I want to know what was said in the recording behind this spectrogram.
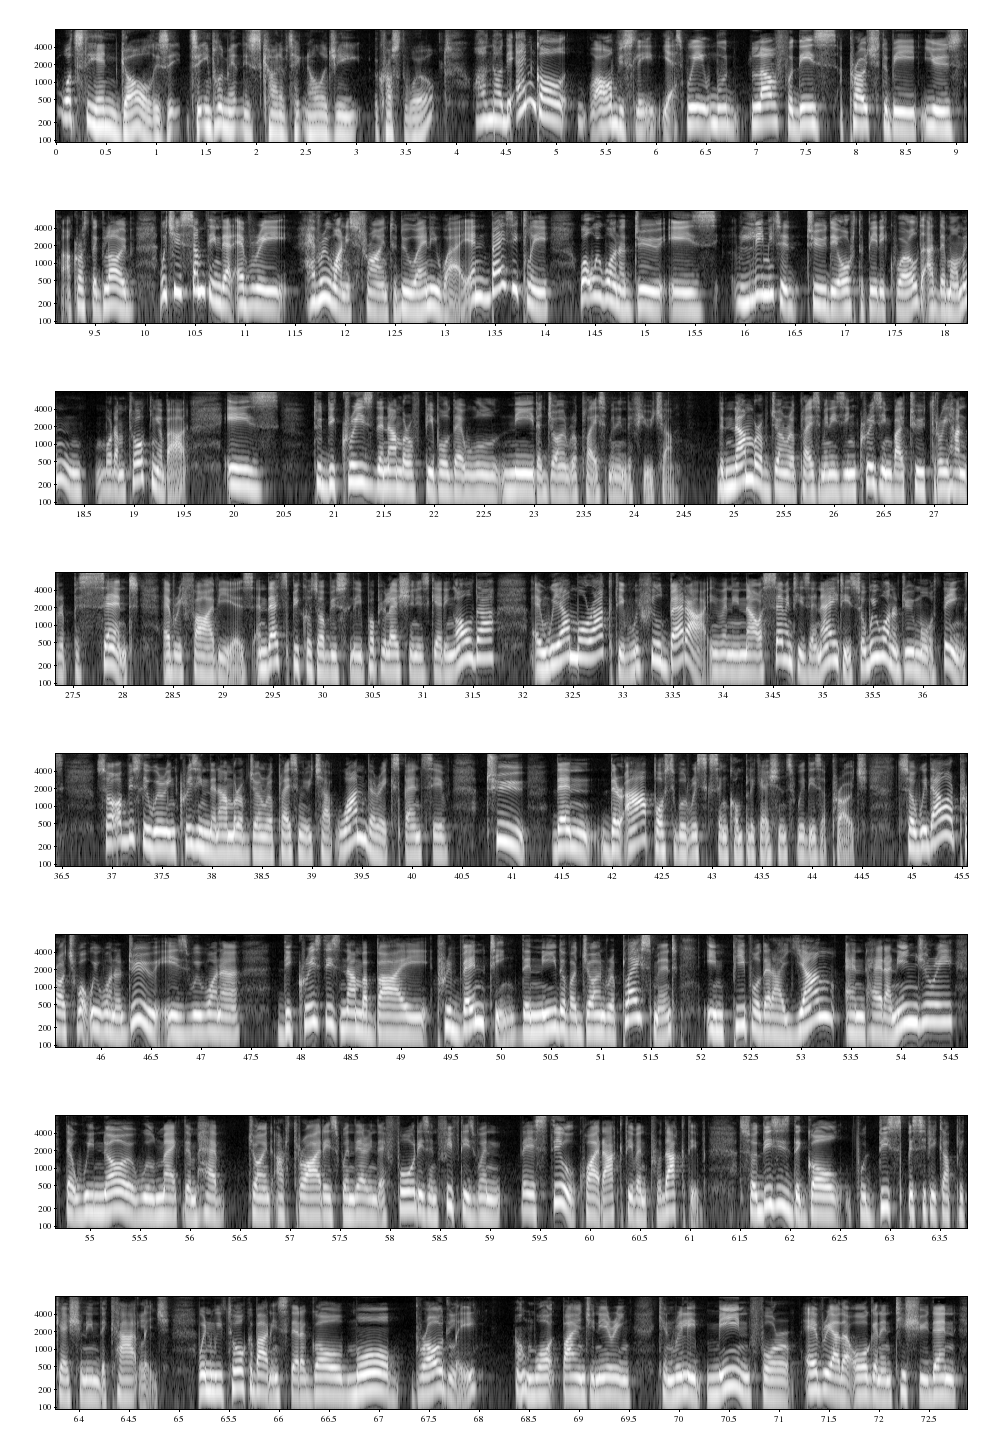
What's the end goal? Is it to implement this kind of technology across the world? Well, no, the end goal, well, obviously, yes, we would love for this approach to be used across the globe, which is something that every everyone is trying to do anyway. And basically, what we want to do is limited to the orthopedic world at the moment. What I'm talking about is to decrease the number of people that will need a joint replacement in the future the number of joint replacement is increasing by two, three hundred percent every five years, and that's because obviously population is getting older and we are more active. We feel better even in our seventies and eighties, so we want to do more things. So obviously we're increasing the number of joint replacement, which are one very expensive, two then there are possible risks and complications with this approach. So with our approach, what we want to do is we want to decrease this number by preventing the need of a joint replacement in people that are young and had an injury that we know will make them have joint arthritis when they're in their 40s and 50s when they're still quite active and productive. So this is the goal for this specific application in the cartilage. When we talk about instead a goal more broadly on what bioengineering can really mean for every other organ and tissue, then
